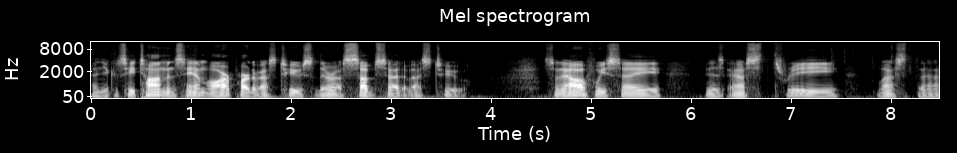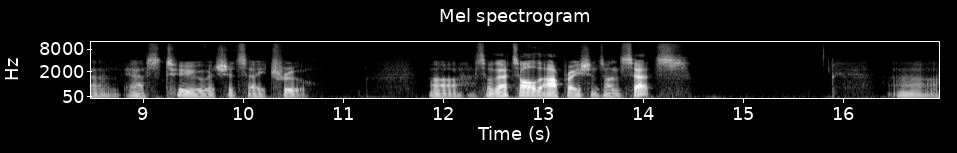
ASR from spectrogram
And you can see Tom and Sam are part of S2, so they're a subset of S2. So now if we say is S3 less than S2, it should say true. Uh, so that's all the operations on sets. Uh,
